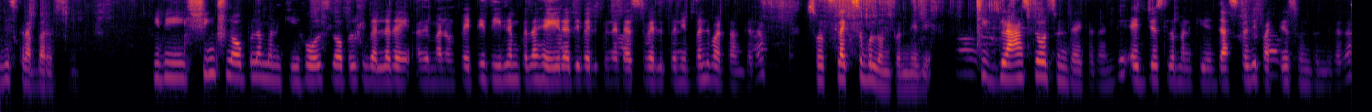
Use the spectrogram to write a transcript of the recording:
ఇది స్క్రబ్బర్ వస్తుంది. ఇవి షింక్స్ లోపల మనకి హోల్స్ లోపలికి వెళ్ళరే అది మనం పెట్టి తీయలేం కదా హెయిర్ అది వెళ్ళిపోయిన డస్ట్ వెళ్ళిపోయిన ఇబ్బంది పడతాం కదా. సో ఫ్లెక్సిబుల్ ఉంటుంది ఇది. ఈ గ్లాస్ డోర్స్ ఉంటాయి కదండి edges లో మనకి డస్ట్ అది పట్టేసి ఉంటుంది కదా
